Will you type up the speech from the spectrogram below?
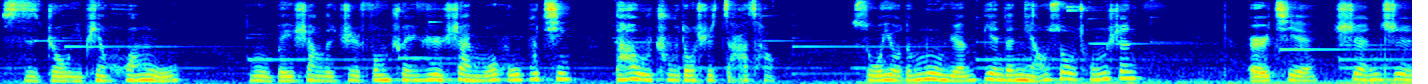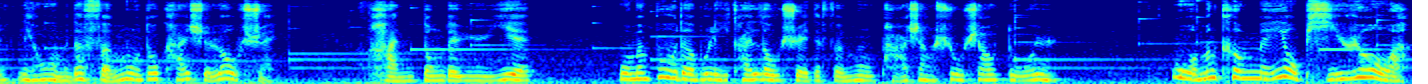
四周一片荒芜，墓碑上的字风吹日晒模糊不清，到处都是杂草，所有的墓园变得鸟兽丛生，而且甚至连我们的坟墓都开始漏水。寒冬的雨夜，我们不得不离开漏水的坟墓，爬上树梢躲雨。我们可没有皮肉啊！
